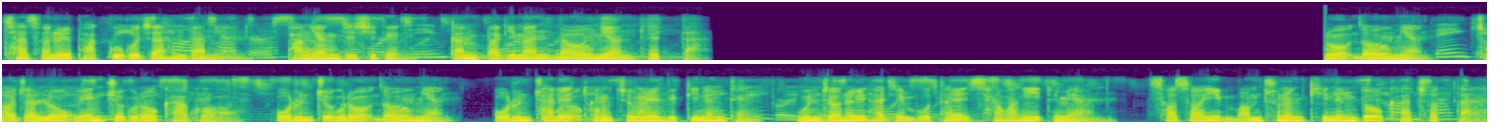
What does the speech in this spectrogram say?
차선을 바꾸고자 한다면 방향지시 등 깜빡이만 넣으면 됐다. 로 넣으면 저절로 왼쪽으로 가고 오른쪽으로 넣으면 오른쪽의 통증을 느끼는 등 운전을 하지 못할 상황이 되면 서서히 멈추는 기능도 갖췄다.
